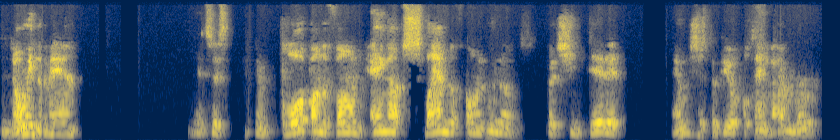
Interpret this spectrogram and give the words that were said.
knowing the man. It's just you know, blow up on the phone, hang up, slam the phone. Who knows? But she did it. And it was just a beautiful thing. I remember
